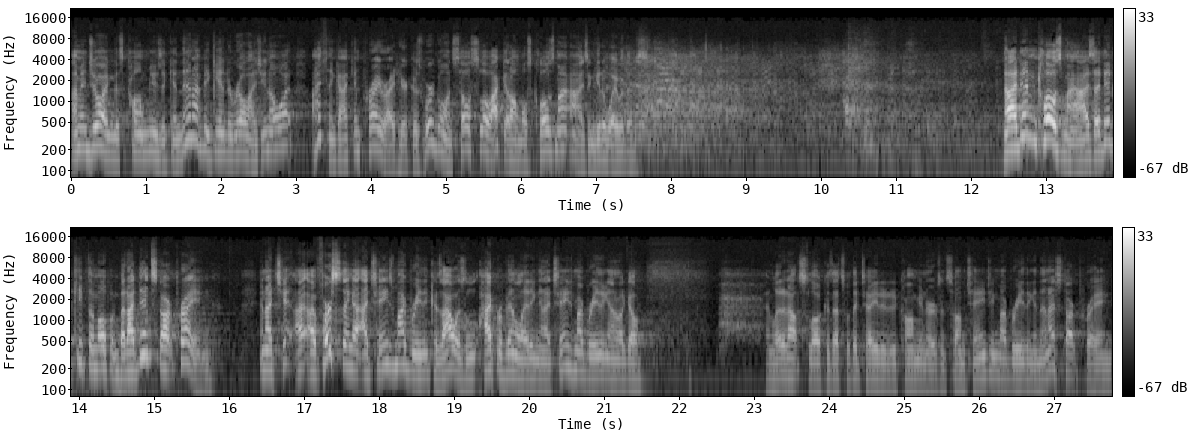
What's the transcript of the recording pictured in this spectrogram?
I'm enjoying this calm music. And then I begin to realize, you know what? I think I can pray right here because we're going so slow, I could almost close my eyes and get away with this. now, I didn't close my eyes, I did keep them open, but I did start praying. And I, cha- I, I first thing, I, I changed my breathing because I was hyperventilating, and I changed my breathing, and I would go, and let it out slow because that's what they tell you to do to calm your nerves. And so I'm changing my breathing, and then I start praying.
